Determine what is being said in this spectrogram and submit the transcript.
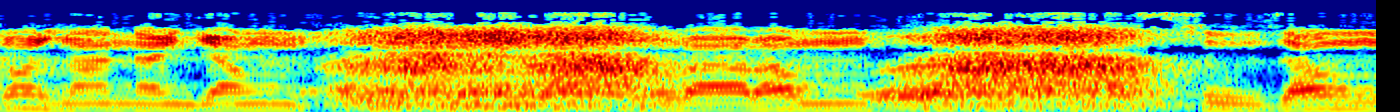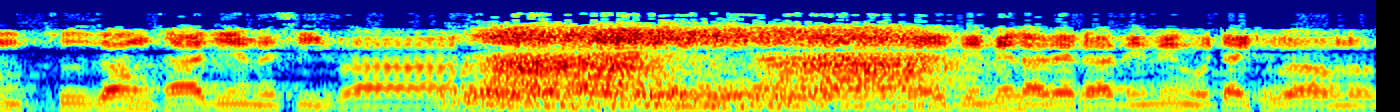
တွန်းလှန်နိုင်ကြောင်းဘုရားပေါင်းစုဆောင်စုဆောင်ထားခြင်းမရှိပါအဲဒီသင်မင်းလာတဲ့အခါသင်မင်းကိုတိုက်ထုတ်အောင်လို့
